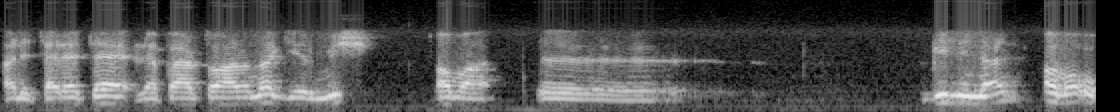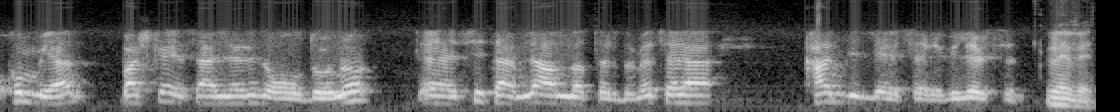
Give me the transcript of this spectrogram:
hani TRT repertuarına girmiş ama e, bilinen ama okunmayan başka eserleri de olduğunu e, sitemle anlatırdı. Mesela Kandilli eseri bilirsin. Evet.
